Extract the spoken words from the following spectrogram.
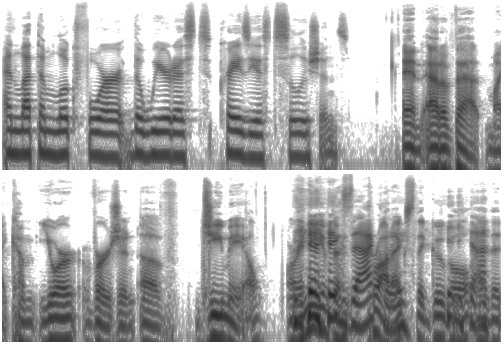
and let them look for the weirdest, craziest solutions. And out of that might come your version of Gmail or any of the Exactly. products that Google Yeah. and the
